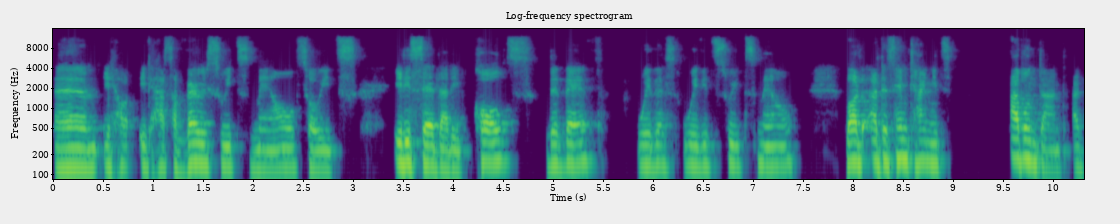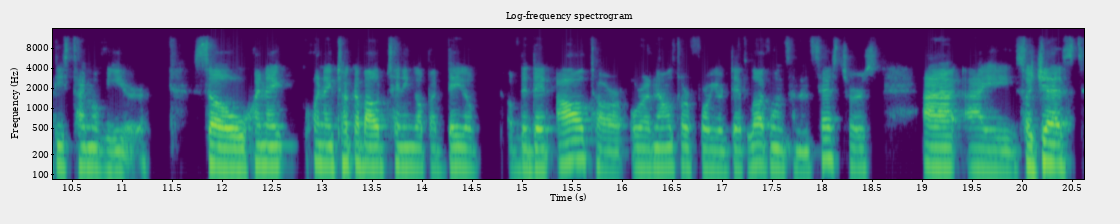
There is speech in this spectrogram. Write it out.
Um, it, ha- it has a very sweet smell. So it's it is said that it calls the death with, a, with its sweet smell. But at the same time, it's abundant at this time of year. So when I when I talk about setting up a day of, of the dead altar or an altar for your dead loved ones and ancestors, uh, I suggest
